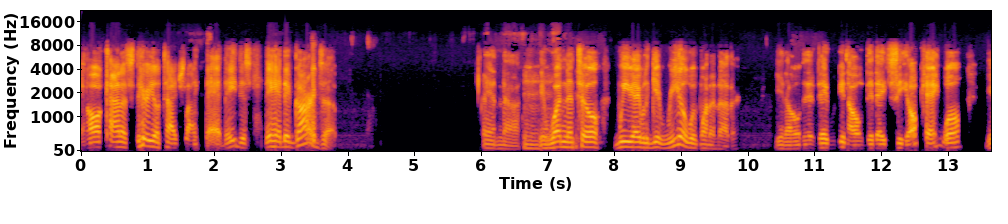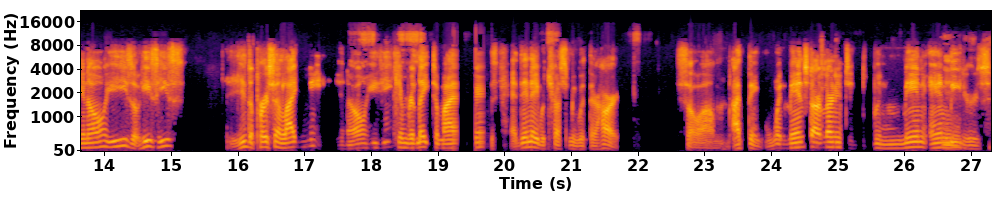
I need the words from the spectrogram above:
and all kind of stereotypes like that. They just they had their guards up. And uh Mm-hmm. it wasn't until we were able to get real with one another, you know, that they, you know, did they see, okay, well, you know, he's a, he's he's he's a person like me, you know, he he can relate to my experience, and then they would trust me with their heart. So um, I think when men start learning to, when men and Mm. leaders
